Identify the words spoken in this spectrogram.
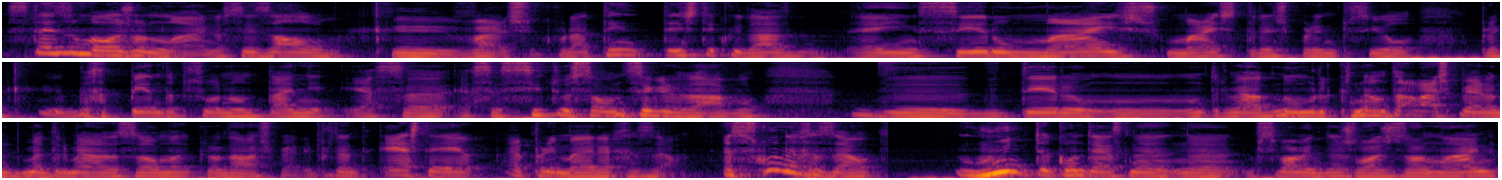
se tens uma loja online ou se tens algo que vais cobrar, tens, de ter cuidado em ser o mais, mais transparente possível para que de repente a pessoa não tenha essa, essa situação desagradável de, de ter um, um, determinado número que não estava à espera, de uma determinada soma que não estava à espera. E, portanto, esta é a primeira razão. A segunda razão, muito acontece na, na, principalmente nas lojas online,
